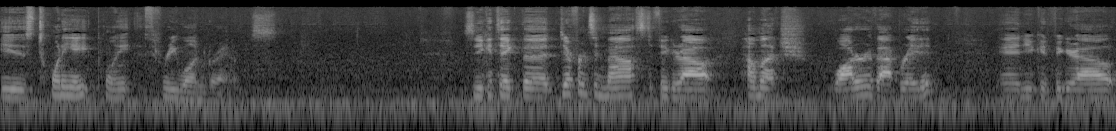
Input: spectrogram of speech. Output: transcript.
is 28.31 grams. So you can take the difference in mass to figure out how much water evaporated, and you can figure out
